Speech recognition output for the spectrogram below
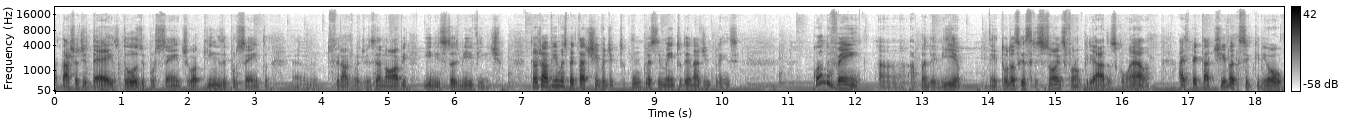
A taxa de 10, 12%, chegou a 15% eh, no final de 2019 e início de 2020. Então já havia uma expectativa de um crescimento da inadimplência. Quando vem a, a pandemia e todas as restrições foram criadas com ela, a expectativa que se criou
